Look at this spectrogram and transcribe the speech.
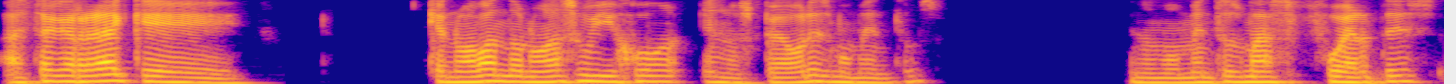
a esta guerrera que, que no abandonó a su hijo en los peores momentos, en los momentos más fuertes,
